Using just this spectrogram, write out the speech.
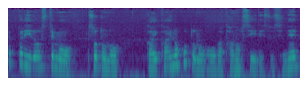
やっぱりどうしても外の外界のことの方が楽しいですしね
